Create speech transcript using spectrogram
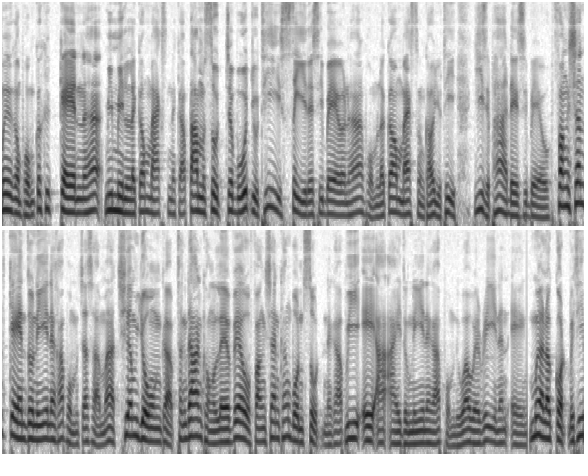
มือของผมก็คือเกณฑ์นะฮะมีมินแล้วก็ Max นะครับต่ำสุดจะบูสต์อยู่ที่4เดซิเบลนะฮะผมแล้วก็ Max ของเขาอยู่ที่ 25เดซิเบลฟังก์ชันเกณฑ์ตัวนี้นะครับผมจะสามารถเชื่อมโยงกับทางด้านของเลเวลฟังก์ชันข้างบนสุดนะครับ VARI ตรงนี้นะครับผมหรือว่า Very นั่นเอง เมื่อเรากดไปที่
